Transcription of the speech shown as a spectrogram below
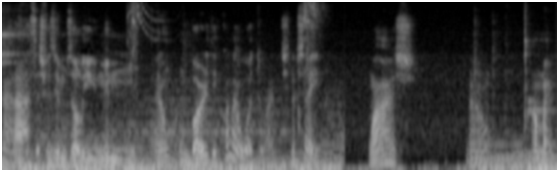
Caraças, fazemos ali mesmo. Era um, um birdie? Qual é o outro antes? Não sei. Um as? Não. Oh, mesmo.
